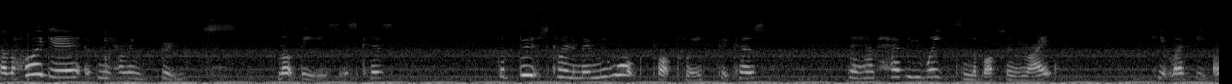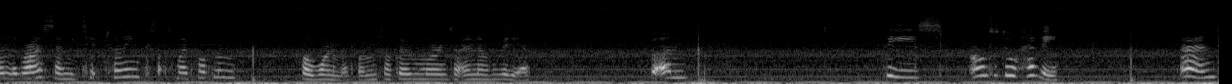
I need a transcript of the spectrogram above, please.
Now the whole idea of me having boots, not these, is because the boots kind of made me walk properly because they have heavy weights in the bottom, right? Keep my feet on the ground instead of me tiptoeing, because that's my problem. Well, one of my problems. I'll go more into another video. But, um, these aren't at all heavy. And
